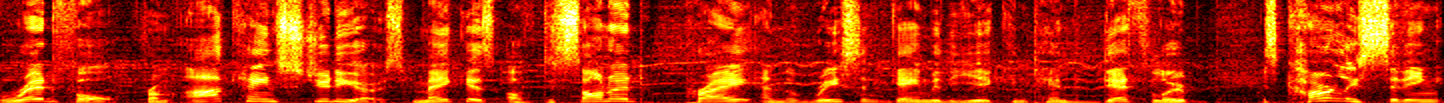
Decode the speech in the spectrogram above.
Redfall from Arkane Studios, makers of Dishonored, Prey, and the recent Game of the Year contender Deathloop, is currently sitting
